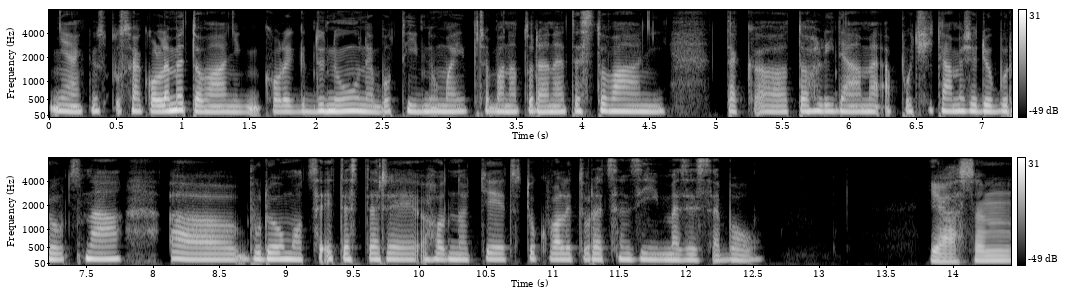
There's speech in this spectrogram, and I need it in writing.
nějakým způsobem jako limitováni, kolik dnů nebo týdnů mají třeba na to dané testování, tak uh, to hlídáme a počítáme, že do budoucna uh, budou moci i testeři hodnotit tu kvalitu recenzí mezi sebou. Já jsem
